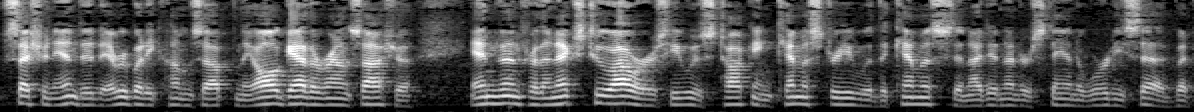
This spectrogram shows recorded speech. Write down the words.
session ended. Everybody comes up and they all gather around Sasha. And then for the next two hours, he was talking chemistry with the chemists, and I didn't understand a word he said. But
